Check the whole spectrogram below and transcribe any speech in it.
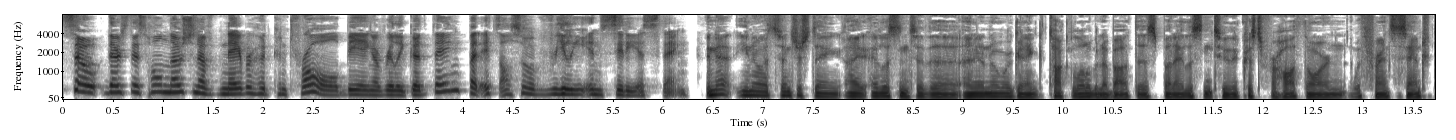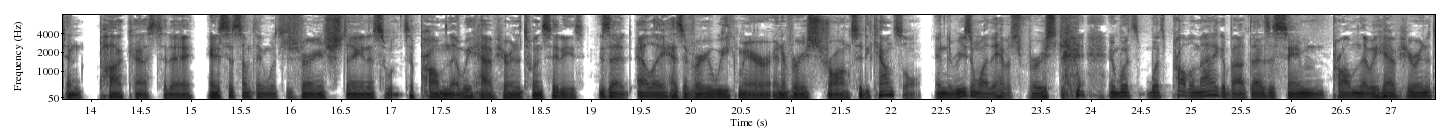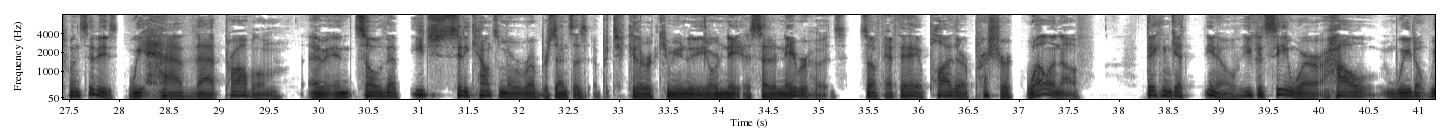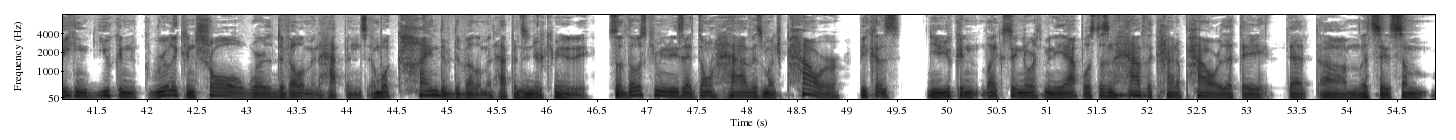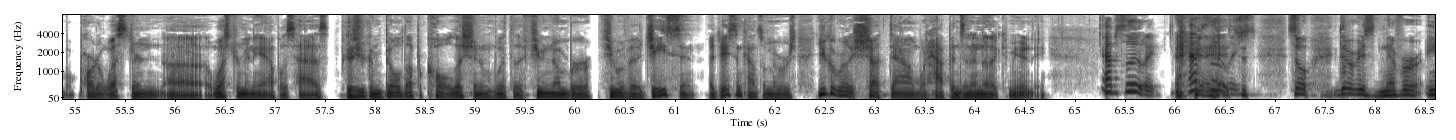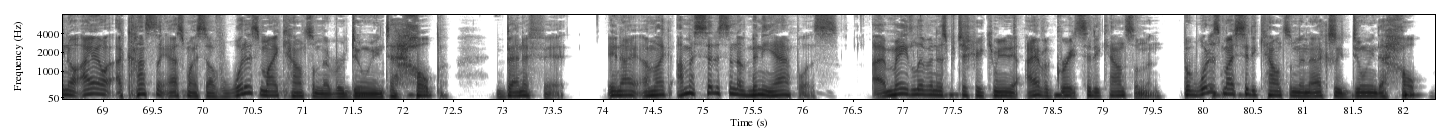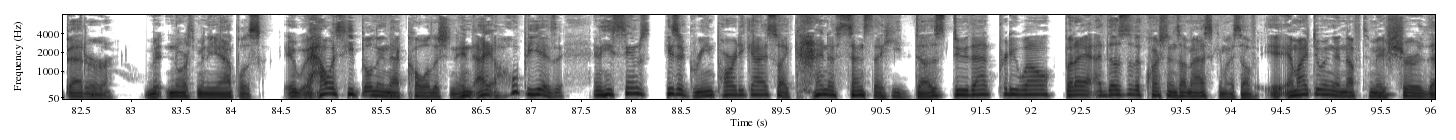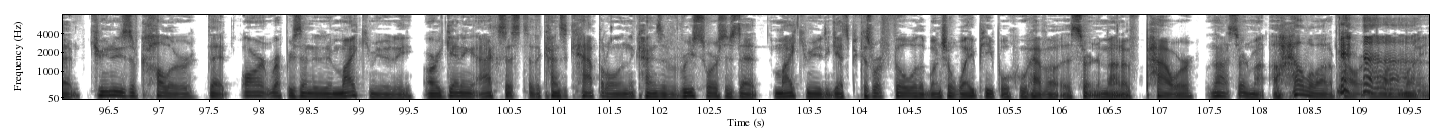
so there's this whole notion of neighborhood control being a really good thing, but it's also a really insidious thing. And that, you know, it's interesting. I, I listened to the, I don't know we're going to talk a little bit about this, but I listened to the Christopher Hawthorne with Frances Anderton podcast today. And he said something which is very interesting. And it's, it's a problem that we have here in the Twin Cities is that LA has a very weak mayor and a very strong city council. And the reason why they have a very, and what's, what's problematic about that is the same problem that we have here in the Twin Cities. We have that problem and so that each city council member represents a, a particular community or na- a set of neighborhoods. So if, if they apply their pressure well enough, they can get you know you can see where how we don't we can you can really control where the development happens and what kind of development happens in your community so those communities that don't have as much power because you can like say north minneapolis doesn't have the kind of power that they that um, let's say some part of western uh, western minneapolis has because you can build up a coalition with a few number few of adjacent adjacent council members you can really shut down what happens in another community. Absolutely. Absolutely. just, so there is never you know i i constantly ask myself what is my council member doing to help benefit? And i i'm like i'm a citizen of minneapolis. I may live in this particular community. I have a great city councilman. But what is my city councilman actually doing to help better North Minneapolis it, how is he building that coalition? And I hope he is. And he seems he's a Green Party guy, so I kind of sense that he does do that pretty well. But I, those are the questions I'm asking myself: Am I doing enough to make sure that communities of color that aren't represented in my community are getting access to the kinds of capital and the kinds of resources that my community gets? Because we're filled with a bunch of white people who have a, a certain amount of power, not a certain amount, a hell of a lot of power and a lot of money.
